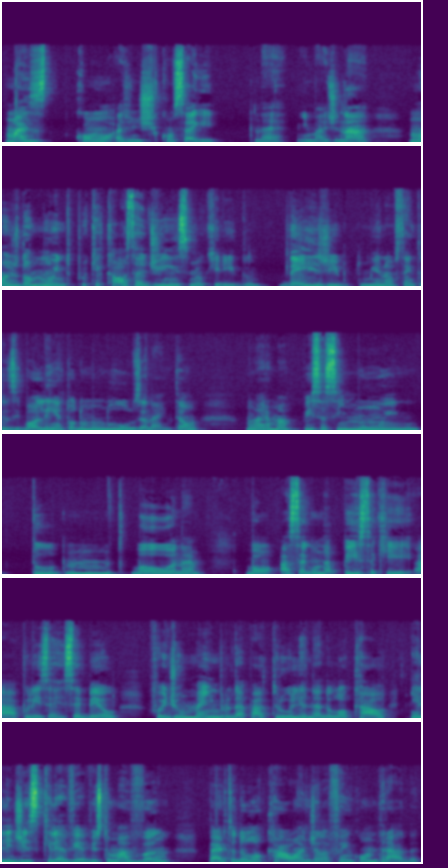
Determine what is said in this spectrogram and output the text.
mas como a gente consegue, né, imaginar, não ajudou muito, porque calça jeans, meu querido, desde 1900 e bolinha, todo mundo usa, né? Então, não era uma pista assim muito hum, boa, né? Bom, a segunda pista que a polícia recebeu foi de um membro da patrulha, né, do local. Ele disse que ele havia visto uma van perto do local onde ela foi encontrada.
